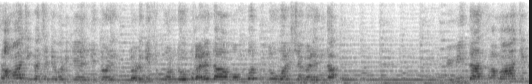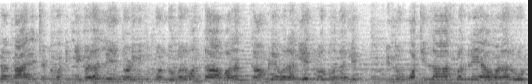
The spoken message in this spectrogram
ಸಾಮಾಜಿಕ ಚಟುವಟಿಕೆಯಲ್ಲಿ ತೊಡಗಿ, ತೊಡಗಿಸಿಕೊಂಡು, ಕಳೆದ ಒಂಬತ್ತು ವರ್ಷಗಳಿಂದ ವಿವಿಧ ಸಾಮಾಜಿಕ ಕಾರ್ಯ ಚಟುವಟಿಕೆಗಳಲ್ಲಿ ತೊಡಗಿಸಿಕೊಂಡು ಬರುವಂತಹ ಭರತ್ ಕಾಂಬ್ಳೆ ಅವರ ನೇತೃತ್ವದಲ್ಲಿ ಇಂದು ಜಿಲ್ಲಾ ಆಸ್ಪತ್ರೆಯ ಒಳರೋಗಿ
